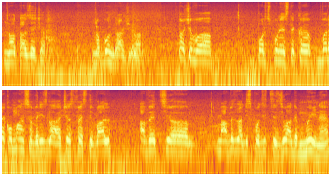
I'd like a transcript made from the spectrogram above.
nota 10. No, bun, dragilor. Tot ce vă pot spune este că vă recomand să veniți la acest festival. Aveți, uh, aveți la dispoziție ziua de mâine.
